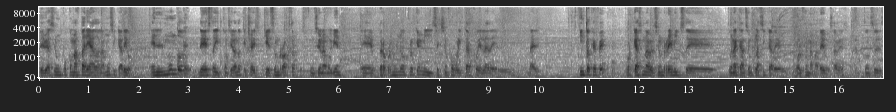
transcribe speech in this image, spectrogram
debía ser un poco más variado la música. Digo, en el mundo de esto y considerando que Chase quiere ser un rockstar, pues funciona muy bien. Eh, pero por ejemplo, creo que mi sección favorita fue la del, Quinto Jefe, porque hace una versión remix de, de una canción clásica de Wolfgang Amadeus, ¿sabes? Entonces,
